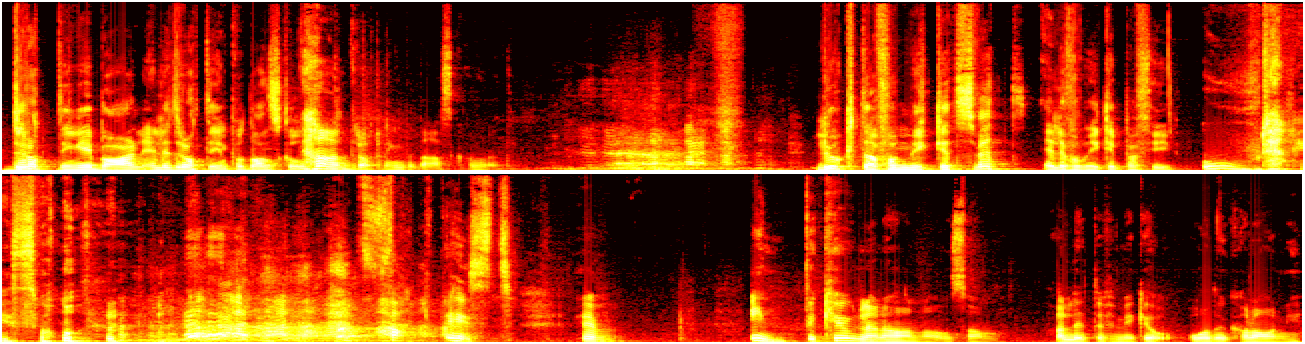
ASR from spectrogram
Drottning i barn eller drottning på dansgolvet? Ja, drottning på dansgolvet. Lukta för mycket svett eller för mycket parfym? Oh, den är svår. Faktiskt. Inte kul när du har någon som har lite för mycket eau de cologne.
